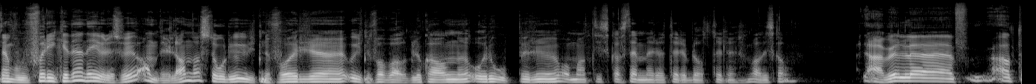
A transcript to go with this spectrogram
Men hvorfor ikke det? Det gjøres jo i andre land. Da står de jo utenfor, eh, utenfor valglokalene og roper om at de skal stemme rødt eller blått, eller hva de skal. Det er vel eh, at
